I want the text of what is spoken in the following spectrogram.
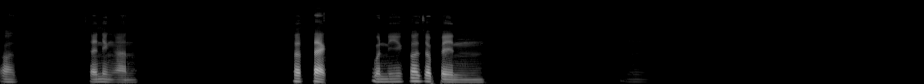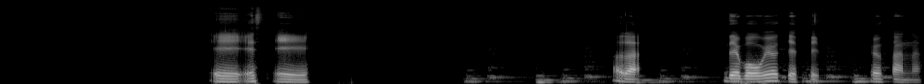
ก็ใช้1อัน สแต็กวันนี้ก็จะเป็นอืม ASA เอาละ Diablo เวล70เวลตันนะ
